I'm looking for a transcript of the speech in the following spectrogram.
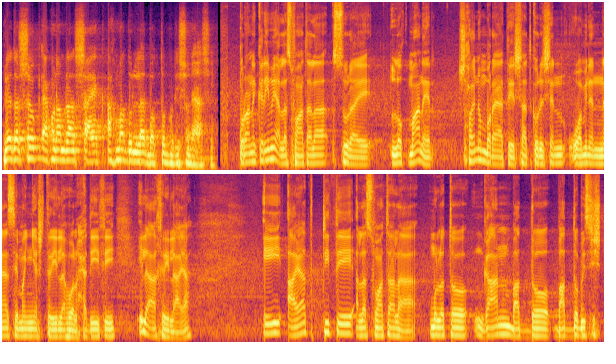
প্রিয় দর্শক এখন আমরা শায়েক আহমদুল্লাহর বক্তব্যটি শুনে আসি। কোরআন করিমে আল্লাহ সুবহানাহু সুরায় লোকমানের ছয় নম্বর আয়াতে ইরশাদ করেছেন ওয়ামিনান্নাসে মাইয়াশতারি লাহুল হাদিফি ইলা আখিরিল আয়া। এই আয়াতটিতে আল্লাহ সুবহানাহু মূলত গান, বাদ্য বাদ্য বিশিষ্ট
